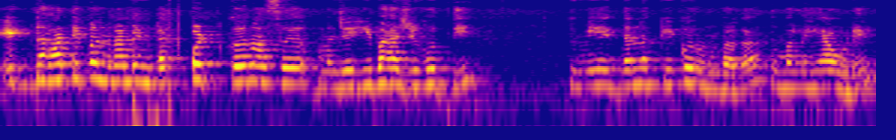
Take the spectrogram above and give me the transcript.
एक दहा ते पंधरा मिनिटात पटकन असं म्हणजे ही भाजी होती. तुम्ही एकदा नक्की करून बघा तुम्हाला हे आवडेल.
